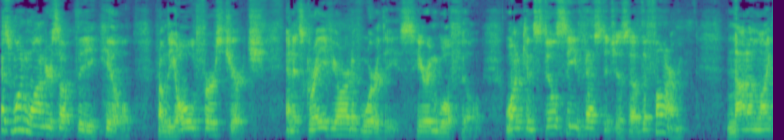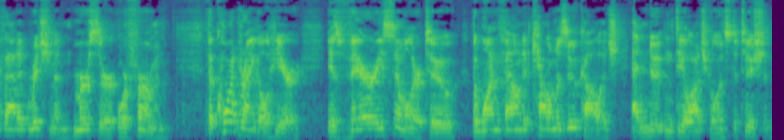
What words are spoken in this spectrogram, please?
As one wanders up the hill from the old First Church and its graveyard of worthies here in Wolfville, one can still see vestiges of the farm not unlike that at Richmond, Mercer, or Furman. The quadrangle here is very similar to the one found at Kalamazoo College at Newton Theological Institution.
